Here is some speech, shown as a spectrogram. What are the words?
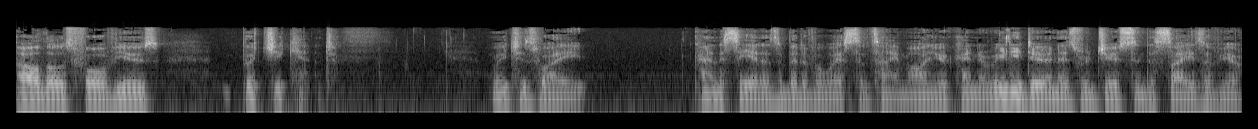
all those four views, but you can't. Which is why I kind of see it as a bit of a waste of time. All you're kind of really doing is reducing the size of your,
